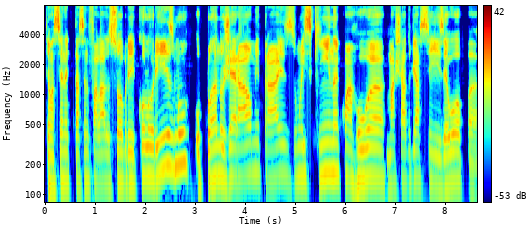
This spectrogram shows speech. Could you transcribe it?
tem uma cena que tá sendo falada sobre colorismo, o plano geral me traz uma esquina com a rua Machado de Assis. Eu, opa,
